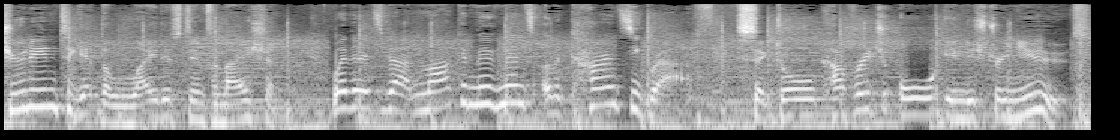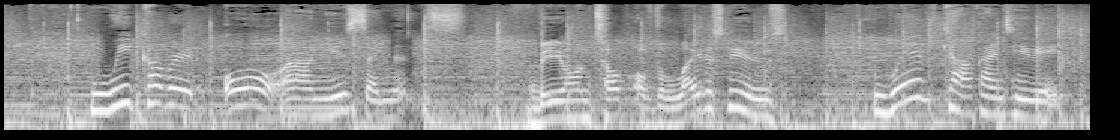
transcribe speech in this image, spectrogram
Tune in to get the latest information. Whether it's about market movements or the currency graph, sectoral coverage or industry news. We cover it all on our news segments. Be on top of the latest news with Kalkine TV.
